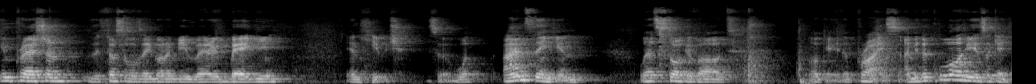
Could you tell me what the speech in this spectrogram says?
impression. The first of all they're gonna be very baggy and huge. So what I'm thinking let's talk about okay the price. I mean the quality is okay.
